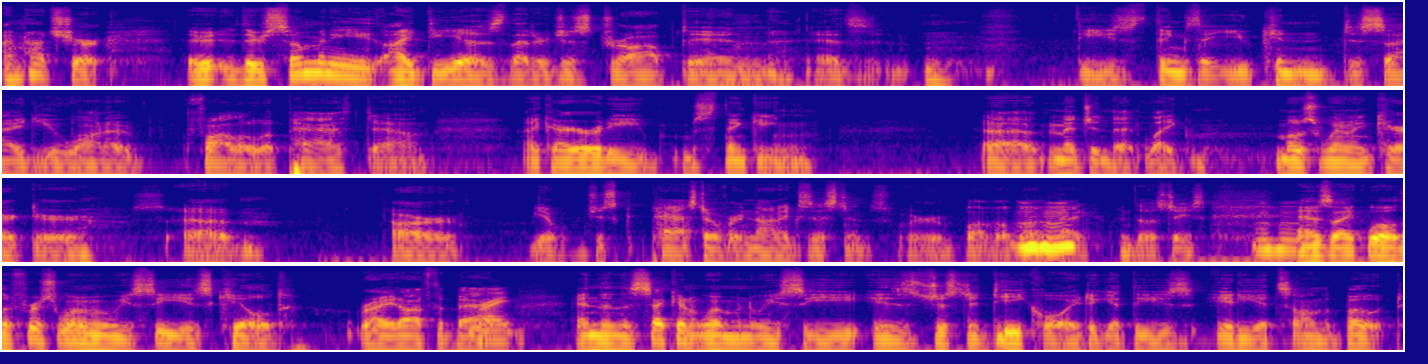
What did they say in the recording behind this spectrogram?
I'm not sure. There, there's so many ideas that are just dropped in as these things that you can decide you want to follow a path down. Like I already was thinking uh, mentioned that like most women characters um, are you know just passed over non-existence or blah blah blah back in those days. And I was like, well, the first woman we see is killed right off the bat, Right. and then the second woman we see is just a decoy to get these idiots on the boat,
